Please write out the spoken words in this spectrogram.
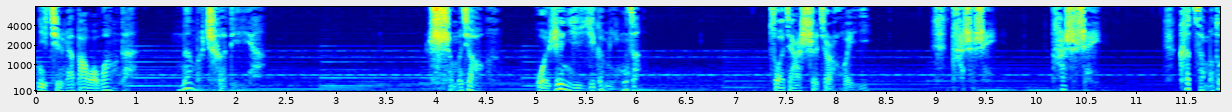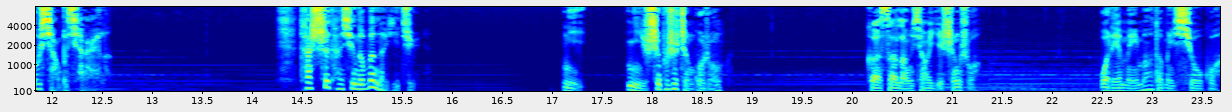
你竟然把我忘得那么彻底呀！什么叫我任意一个名字？作家使劲回忆，他是谁？他是谁？可怎么都想不起来了。他试探性的问了一句：“你，你是不是整过容？”葛瑟冷笑一声说：“我连眉毛都没修过。”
